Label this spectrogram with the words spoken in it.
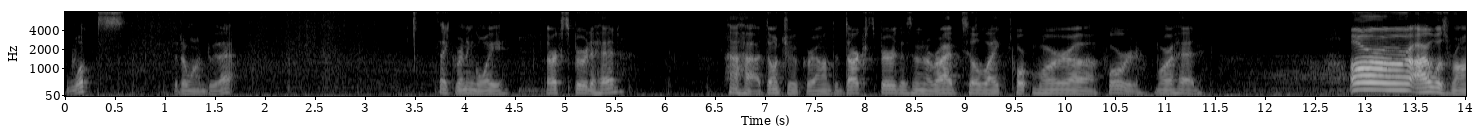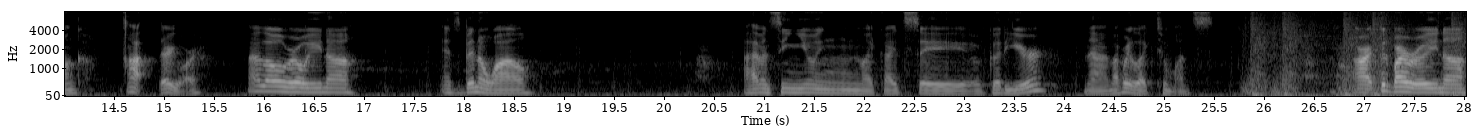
Whoops! Didn't want to do that. It's like running away. Dark spirit ahead. Haha! don't joke around. The dark spirit doesn't arrive till like for more uh, forward, more ahead. Or I was wrong. Ah, there you are. Hello, Roenna. It's been a while. I haven't seen you in like I'd say a good year. Nah, probably like two months. Alright, goodbye Roenna.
